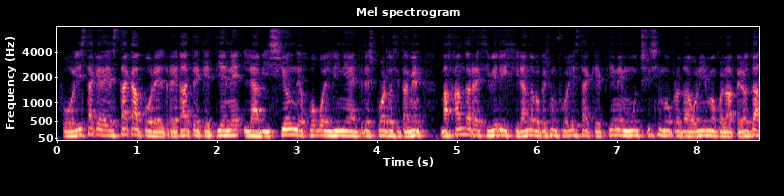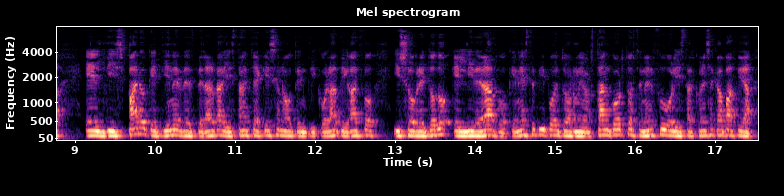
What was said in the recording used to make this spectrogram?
futbolista que destaca por el regate que tiene, la visión de juego en línea de tres cuartos y también bajando a recibir y girando porque es un futbolista que tiene muchísimo protagonismo con la pelota, el disparo que tiene desde larga distancia que es un auténtico latigazo y sobre todo el liderazgo, que en este tipo de torneos tan cortos tener futbolistas con esa capacidad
